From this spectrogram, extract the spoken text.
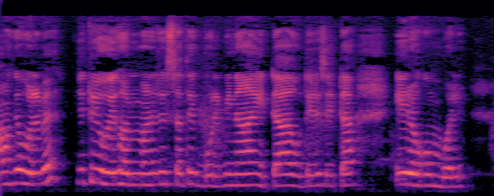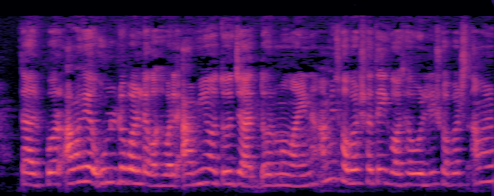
আমাকে বলবে যে, তুই ওই মানুষের সাথে বলবি না, এটা ওদের সেটা এরকম বলে। তারপর আমাকে উল্টো পাল্টা কথা বলে, আমি অত জাত ধর্ম মানি না, আমি সবার সাথেই কথা বলি, সবার আমার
